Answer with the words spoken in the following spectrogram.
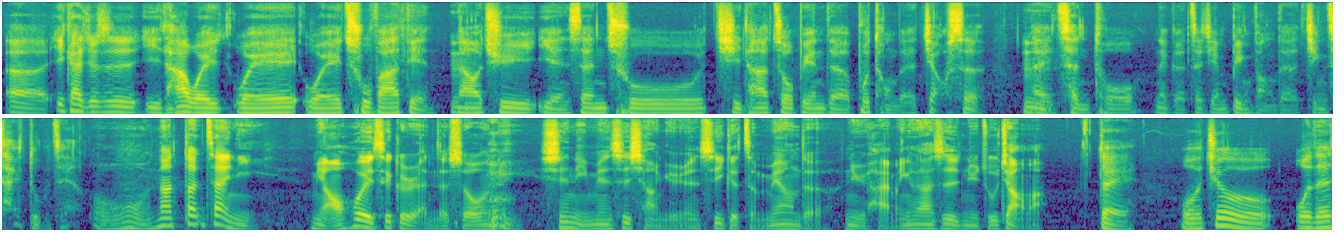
呃，一开始就是以他为为为出发点，然后去衍生出其他周边的不同的角色。来衬托那个这间病房的精彩度，这样。哦，那但在你描绘这个人的时候，你心里面是想圆圆是一个怎么样的女孩嘛？因为她是女主角嘛。对，我就我的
